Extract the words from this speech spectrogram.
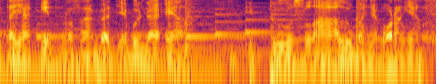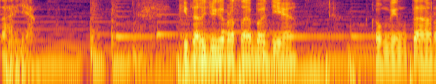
Kita yakin, persahabat ya, Bunda El, itu selalu banyak orang yang sayang. Kita lihat juga persahabat ya, komentar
